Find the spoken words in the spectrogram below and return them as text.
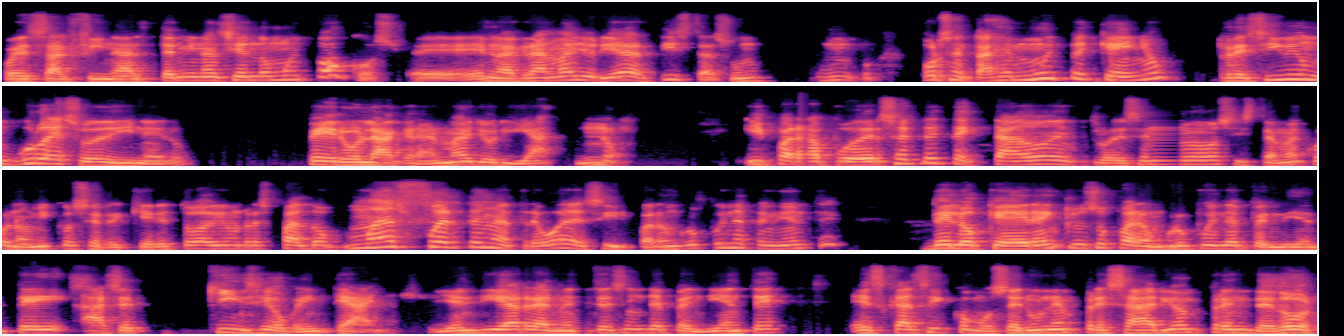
pues al final terminan siendo muy pocos. Eh, en la gran mayoría de artistas, un, porcentaje muy pequeño recibe un grueso de dinero, pero la gran mayoría no. Y para poder ser detectado dentro de ese nuevo sistema económico se requiere todavía un respaldo más fuerte, me atrevo a decir, para un grupo independiente de lo que era incluso para un grupo independiente hace 15 o 20 años. Hoy en día realmente es independiente, es casi como ser un empresario emprendedor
